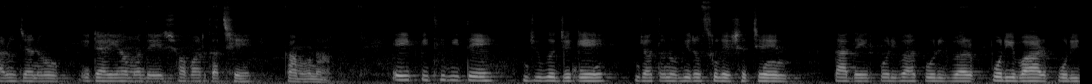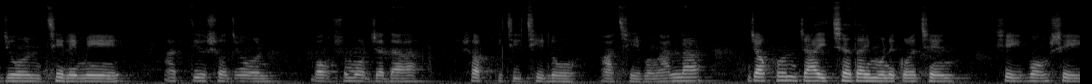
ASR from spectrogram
আরও যেন এটাই আমাদের সবার কাছে কামনা। এই পৃথিবীতে যুগে যুগে যত নবী রসুল এসেছেন, তাদের পরিবার পরিবার পরিবার, পরিজন, ছেলে মেয়ে, আত্মীয় স্বজন, বংশমর্যাদা সব কিছুই ছিল, আছে এবং আল্লাহ যখন যা ইচ্ছা তাই মনে করেছেন, সেই বংশেই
